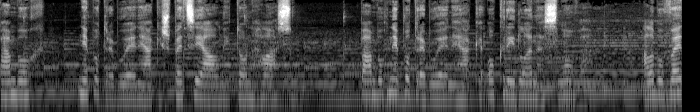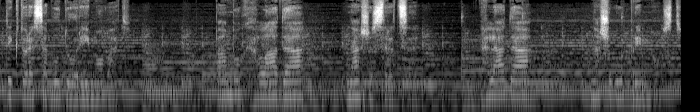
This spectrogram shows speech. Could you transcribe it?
Pán Boh nepotrebuje nejaký špeciálny tón hlasu. Pán Boh nepotrebuje nejaké okrídlené slova alebo vety, ktoré sa budú rímovať. Pán Boh hľadá naše srdce. Hľadá našu úprimnosť.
